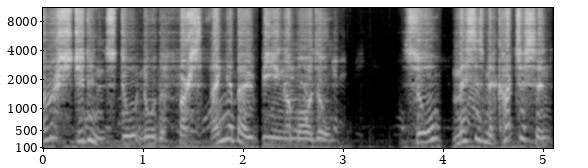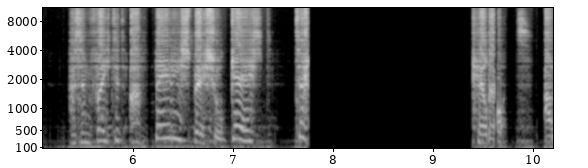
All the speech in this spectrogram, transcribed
our students don't know the first thing about being a model. So, Mrs. McHutchison has invited a very special guest to help. A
